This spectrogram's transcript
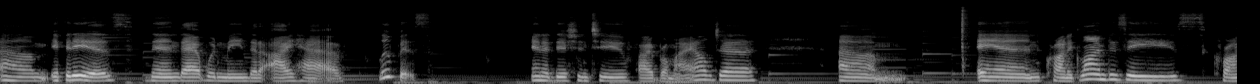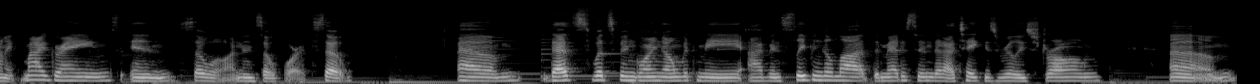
Um, if it is, then that would mean that I have lupus, in addition to fibromyalgia, um, and chronic Lyme disease, chronic migraines, and so on and so forth. So um, that's what's been going on with me. I've been sleeping a lot. The medicine that I take is really strong, um,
